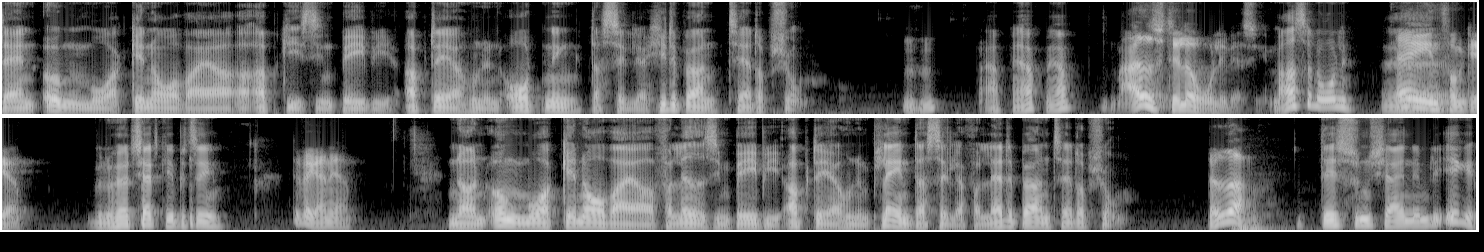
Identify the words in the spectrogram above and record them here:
da en ung mor genovervejer at opgive sin baby, opdager hun en ordning, der sælger hittebørn til adoption. Mm-hmm. Ja, ja, ja. Meget stille og roligt, vil jeg sige. Meget så roligt. A'en fungerer. vil du høre ChatGPT? Det vil jeg gerne, ja. Når en ung mor genovervejer at forlade sin baby, opdager hun en plan, der sælger forladte børn til adoption. Bedre. Det synes jeg nemlig ikke.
